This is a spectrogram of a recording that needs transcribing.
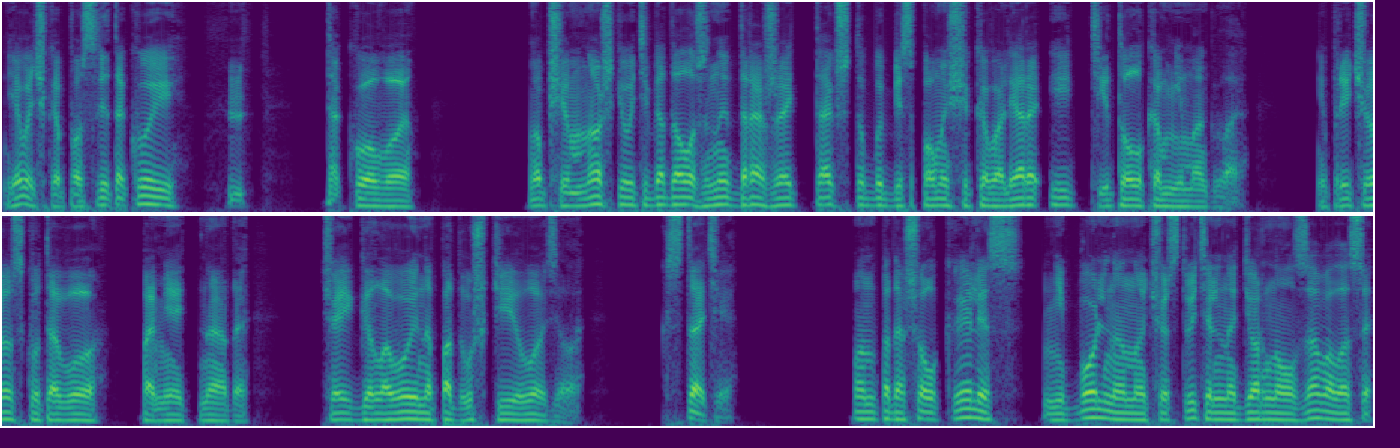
Девочка, после такой... Хм, такого... В общем, ножки у тебя должны дрожать так, чтобы без помощи кавалера идти толком не могла. И прическу того помять надо. Чай головой на подушке и лозила. Кстати, Он подошел к Элис, не больно, но чувствительно дернул за волосы,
